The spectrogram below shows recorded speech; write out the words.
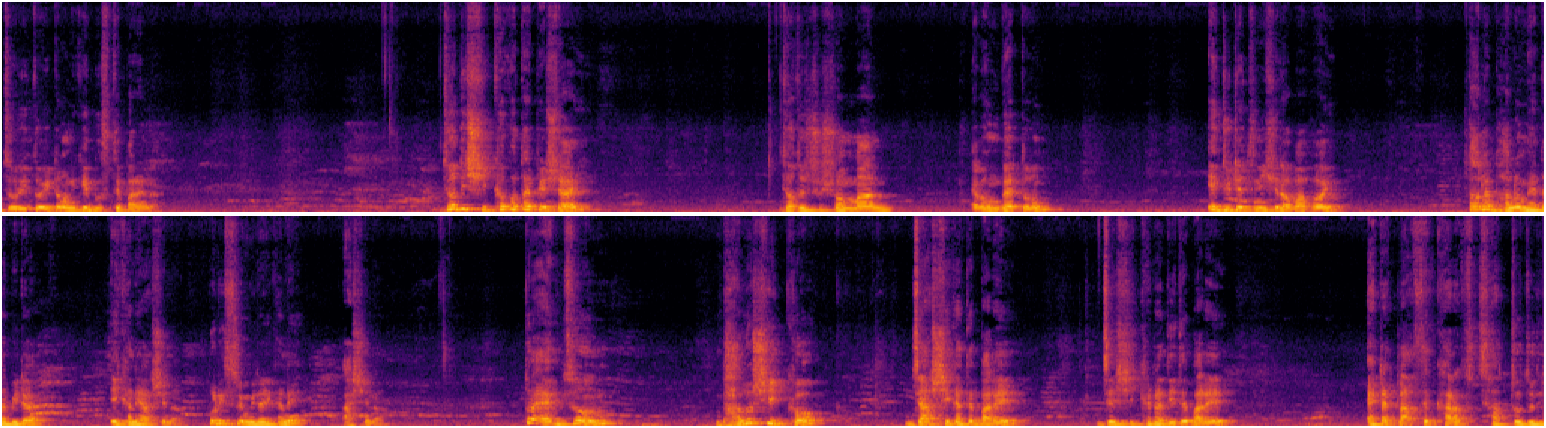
জড়িত, এটা অনেকে বুঝতে পারে না। যদি শিক্ষকতা পেশায় যথেষ্ট সম্মান এবং বেতন এই দুটো জিনিসের অভাব হয়, তাহলে ভালো মেধাবীরা এখানে আসে না, পরিশ্রমীরা এখানে আসে না। তো একজন ভালো শিক্ষক যা শেখাতে পারে, যে শিক্ষাটা দিতে পারে, একটা ক্লাসে খারাপ ছাত্র যদি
